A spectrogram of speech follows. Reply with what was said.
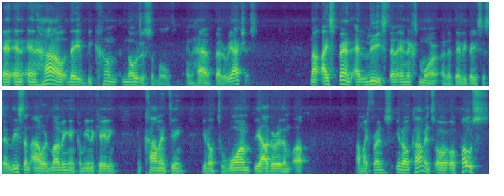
and, and, and how they become noticeable and have better reactions. Now, I spend at least, and, and more on a daily basis, at least an hour loving and communicating and commenting, you know, to warm the algorithm up on my friends, you know, comments or, or posts.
